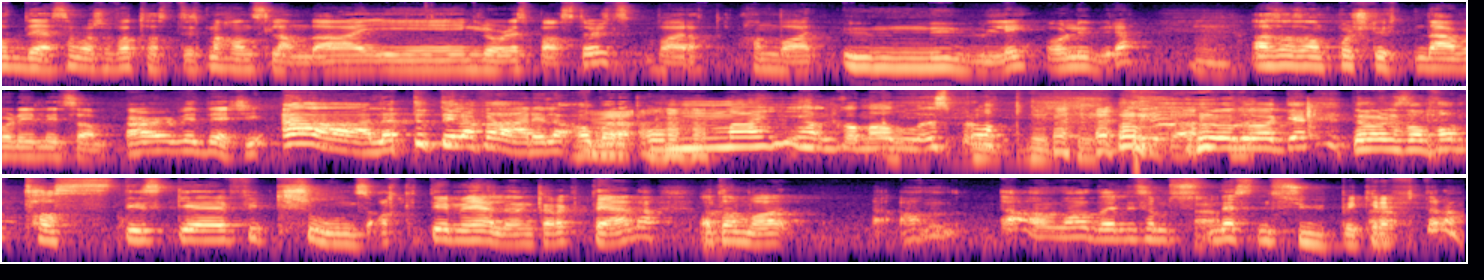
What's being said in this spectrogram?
og det som var så fantastisk med Hans Landa i Inglorious Bastards, var at han var umulig å lure. Altså sånn På slutten der hvor de liksom Arrivederci, ah, la tutti la fare, Og bare Å nei, han kan alle språk! det, var ikke, det var sånn fantastisk eh, fiksjonsaktig med hele den karakteren. Da. At han var han, ja, han hadde liksom nesten superkrefter, da.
